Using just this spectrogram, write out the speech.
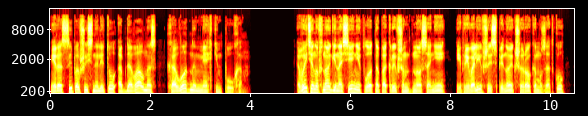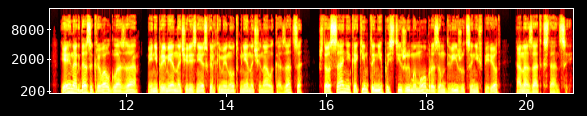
и, рассыпавшись на лету, обдавал нас холодным мягким пухом. Вытянув ноги на сене, плотно покрывшем дно саней и привалившись спиной к широкому задку, я иногда закрывал глаза, и непременно через несколько минут мне начинало казаться, что сани каким-то непостижимым образом движутся не вперед, а назад к станции.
